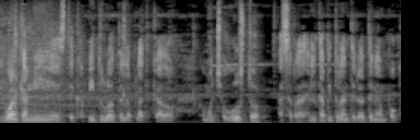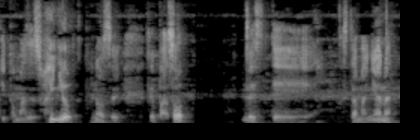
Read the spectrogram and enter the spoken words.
Igual que a mí este capítulo, te lo he platicado con mucho gusto. En el capítulo anterior tenía un poquito más de sueño, no sé qué pasó. Este, esta mañana.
